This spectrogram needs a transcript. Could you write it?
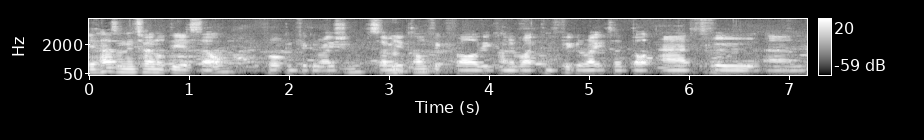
it has an internal DSL for configuration. So in your config file, you kind of write configurator.add foo, and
